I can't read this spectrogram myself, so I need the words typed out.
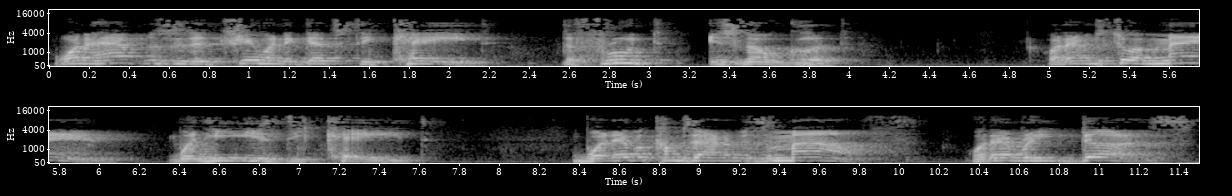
What happens to the tree when it gets decayed? The fruit is no good. What happens to a man when he is decayed? Whatever comes out of his mouth, whatever he does,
